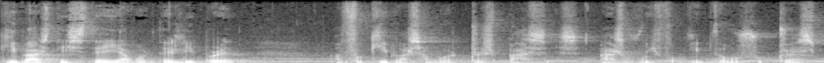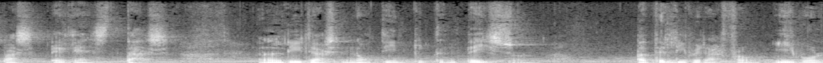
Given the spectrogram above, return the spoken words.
Give us this day our daily bread and forgive us our trespasses as we forgive those who trespass against us. And lead us not into temptation, but deliver us from evil.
